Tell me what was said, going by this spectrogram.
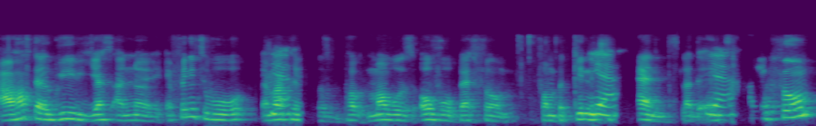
I'll have to agree with yes and no. Infinity War, in my Yeah. opinion, was prob- Marvel's overall best film from beginning Yeah. to end. Like the Yeah. entire film,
